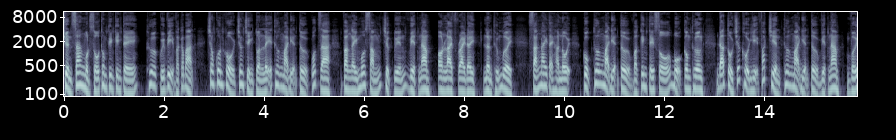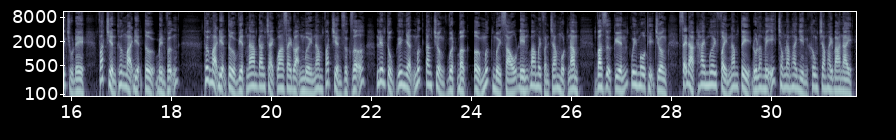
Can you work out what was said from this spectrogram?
Chuyển sang một số thông tin kinh tế, thưa quý vị và các bạn, trong khuôn khổ chương trình tuần lễ thương mại điện tử quốc gia và ngày mua sắm trực tuyến Việt Nam Online Friday lần thứ 10, sáng nay tại Hà Nội, Cục Thương mại điện tử và Kinh tế số Bộ Công Thương đã tổ chức hội nghị phát triển thương mại điện tử Việt Nam với chủ đề Phát triển thương mại điện tử bền vững. Thương mại điện tử Việt Nam đang trải qua giai đoạn 10 năm phát triển rực rỡ, liên tục ghi nhận mức tăng trưởng vượt bậc ở mức 16 đến 30% một năm và dự kiến quy mô thị trường sẽ đạt 20,5 tỷ đô la Mỹ trong năm 2023 này.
